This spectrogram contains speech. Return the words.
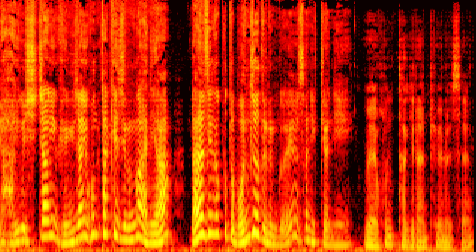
야 이거 시장이 굉장히 혼탁해지는 거 아니야? 라는 생각부터 먼저 드는 거예요 선입견이 왜 혼탁이라는 표현을 써요?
